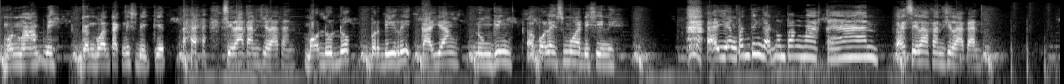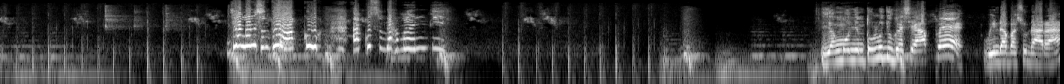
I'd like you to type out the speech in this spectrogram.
Mohon maaf nih, gangguan teknis dikit. silakan, silakan. Mau duduk, berdiri, kayang, nungging, eh, boleh semua di sini. Eh, yang penting nggak numpang makan. Eh, silakan, silakan. Jangan sentuh aku, aku sudah mandi. Yang mau nyentuh lu juga siapa? Winda Basudara?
